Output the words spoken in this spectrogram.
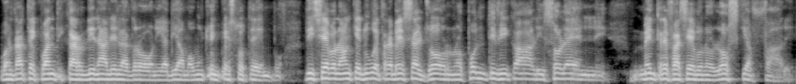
Guardate quanti cardinali ladroni abbiamo avuto in questo tempo. Dicevano anche due o tre messe al giorno, pontificali, solenni, mentre facevano lo schiaffari.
